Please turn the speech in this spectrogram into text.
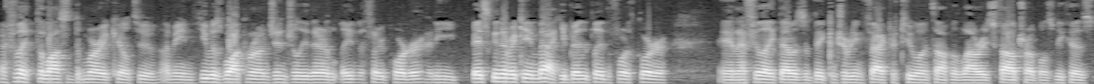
I feel like the loss of DeMarre Carroll too. I mean, he was walking around gingerly there late in the third quarter, and he basically never came back. He barely played the fourth quarter, and I feel like that was a big contributing factor too, on top of Lowry's foul troubles. Because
